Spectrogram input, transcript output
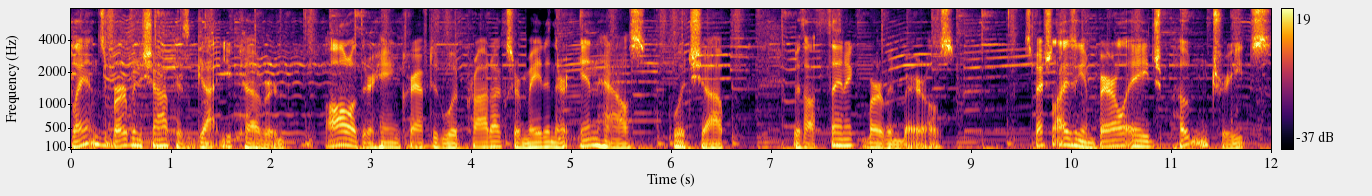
Blanton's Bourbon Shop has got you covered. All of their handcrafted wood products are made in their in house wood shop with authentic bourbon barrels. Specializing in barrel aged potent treats,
